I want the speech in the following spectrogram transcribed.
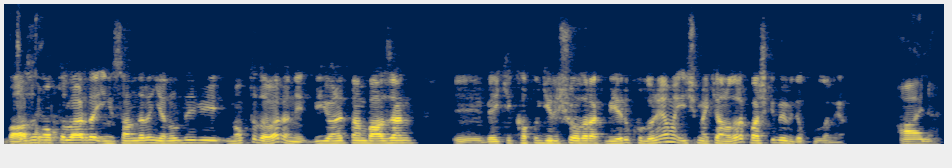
Bazı Çok noktalarda insanların yanıldığı bir nokta da var. Hani bir yönetmen bazen e, belki kapı girişi olarak bir yeri kullanıyor ama iç mekan olarak başka bir de kullanıyor. Aynen.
